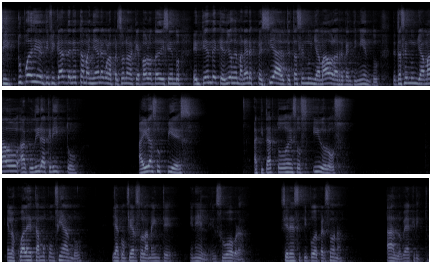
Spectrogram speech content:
si tú puedes identificarte en esta mañana con las personas a las que Pablo está diciendo, entiende que Dios de manera especial te está haciendo un llamado al arrepentimiento, te está haciendo un llamado a acudir a Cristo, a ir a sus pies, a quitar todos esos ídolos en los cuales estamos confiando y a confiar solamente en Él, en su obra. Si eres ese tipo de persona, hazlo, ve a Cristo,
